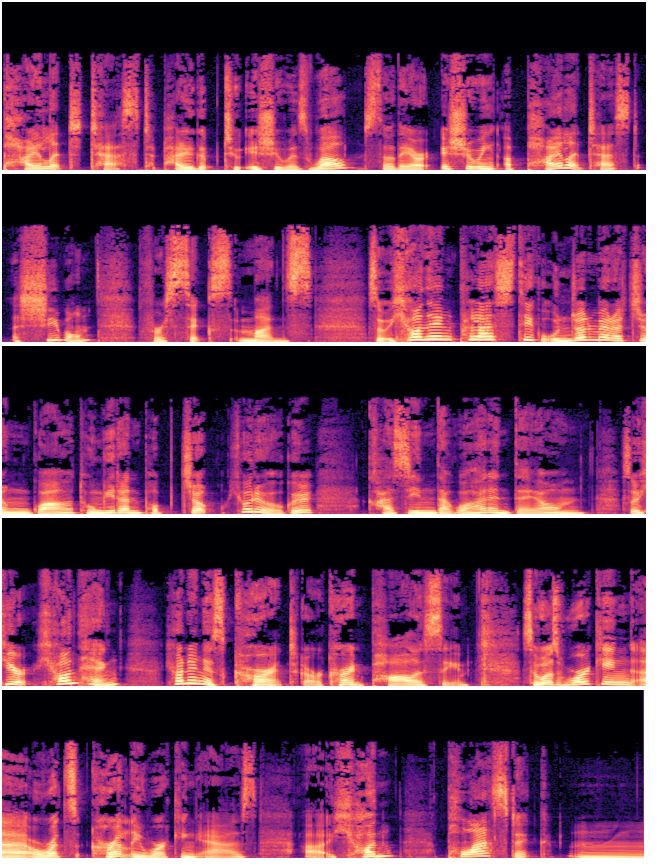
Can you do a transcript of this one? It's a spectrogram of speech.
pilot test, 발급 to issue as well. So they are issuing a pilot test, a 시범, for six months. So 현행 플라스틱 운전면허증과 동일한 법적 효력을 가진다고 하는데요. So here, 현행, 현행 is current or current policy. So what's working uh, or what's currently working as uh, 현 plastic 음,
